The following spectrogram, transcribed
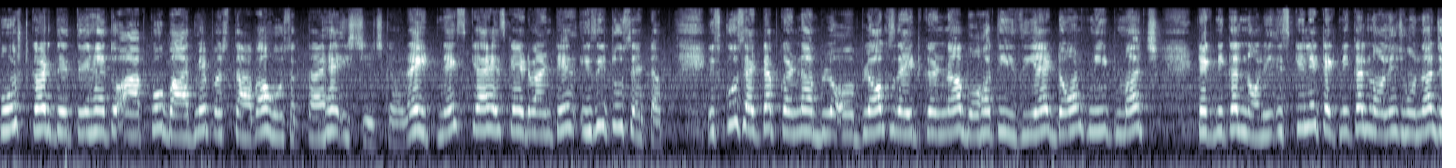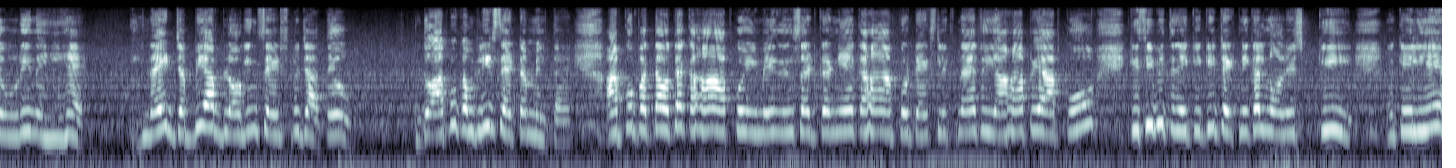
पोस्ट कर देते हैं तो आपको बाद में पछतावा हो सकता है इस चीज़ का राइट नेक्स्ट क्या है इसका advantage easy to set up इसको सेटअप करना ब्लॉग्स राइट करना बहुत ही ईजी है। Don't need much technical knowledge इसके लिए टेक्निकल नॉलेज होना ज़रूरी नहीं है। राइट जब भी आप ब्लॉगिंग साइट्स पर जाते हो तो आपको कंप्लीट सेटअप मिलता है। आपको पता होता है कहाँ आपको इमेज इंसर्ट करनी है, कहाँ आपको टेक्स्ट लिखना है तो यहाँ पे आपको किसी भी तरीके की टेक्निकल नॉलेज की, के लिए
